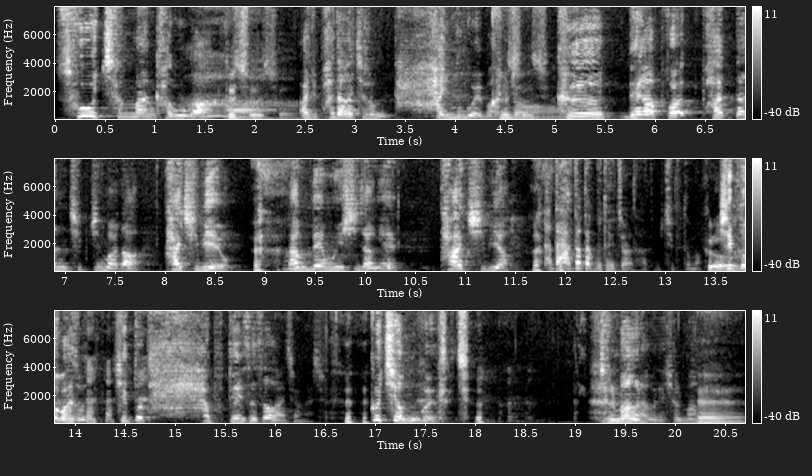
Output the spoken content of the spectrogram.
수천만 가구가 그렇죠, 그렇죠. 아주 바다가처럼 다 있는 거예요. 막. 그렇죠, 그렇죠. 그 내가 봐- 봤던 집집마다 다 집이에요. 남대문 시장에 다 집이야. 다 딱딱딱 붙어 있잖아. 다들 집도 막. 그럼. 집도 많아서 집도 다 붙어 있어서 맞아, 맞아. 끝이 없는 거예요. 절망을 하거든요. 절망. 예.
